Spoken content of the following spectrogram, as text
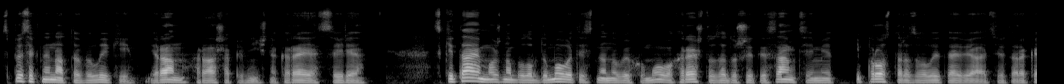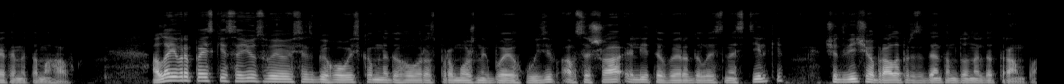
Список не надто великий: Іран, Раша, Північна Корея, Сирія. З Китаєм можна було б домовитись на нових умовах, решту задушити санкціями і просто розвалити авіацію та ракетами Томагавк. Але Європейський Союз виявився збіговиськом недоговороспроможних боягузів, а в США еліти виродились настільки, що двічі обрали президентом Дональда Трампа.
